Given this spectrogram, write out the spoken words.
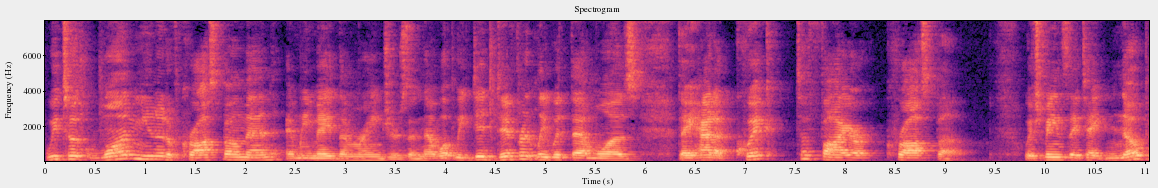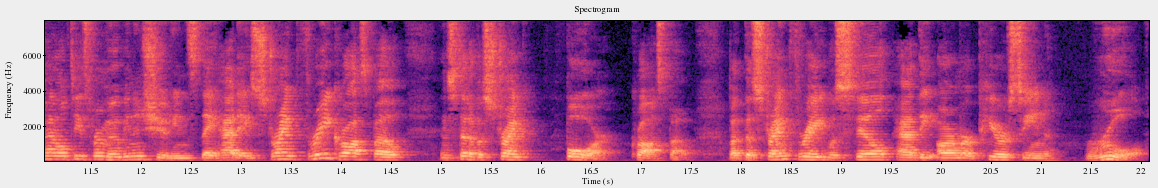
We took one unit of crossbowmen and we made them rangers. And now what we did differently with them was they had a quick to fire crossbow, which means they take no penalties for moving and shootings. They had a strength 3 crossbow instead of a strength 4 crossbow. But the strength 3 was still had the armor piercing rule.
